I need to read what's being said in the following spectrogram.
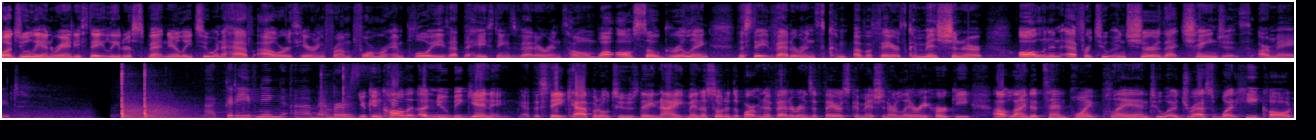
Well, Julie and Randy, state leaders spent nearly two and a half hours hearing from former employees at the Hastings Veterans Home while also grilling the State Veterans of Affairs Commissioner, all in an effort to ensure that changes are made. Good evening, uh, members. You can call it a new beginning. At the state capitol Tuesday night, Minnesota Department of Veterans Affairs Commissioner Larry Herke outlined a 10 point plan to address what he called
